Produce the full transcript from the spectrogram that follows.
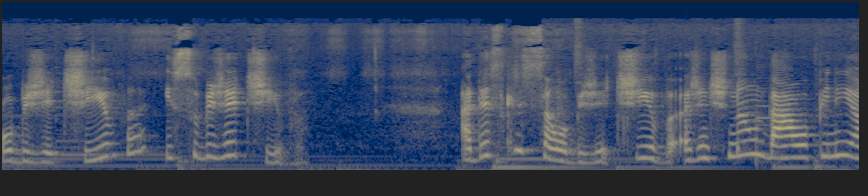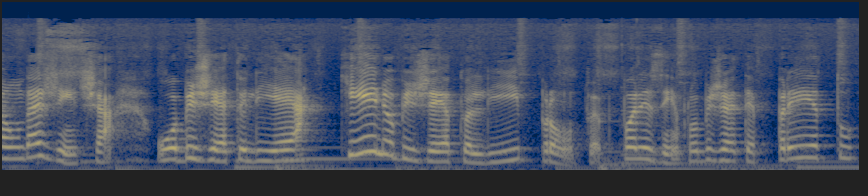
objetiva e subjetiva. A descrição objetiva, a gente não dá a opinião da gente. Ah, o objeto ele é aquele objeto ali, pronto. Por exemplo, o objeto é preto,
